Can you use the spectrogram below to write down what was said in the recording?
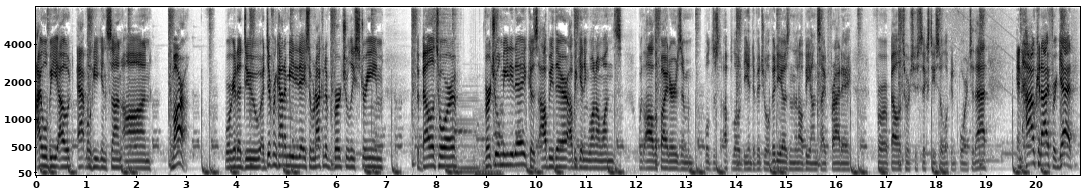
I will be out at Mohegan Sun on tomorrow. We're going to do a different kind of media day, so we're not going to virtually stream the Bellator virtual media day because I'll be there. I'll be getting one on ones with all the fighters, and we'll just upload the individual videos, and then I'll be on site Friday for Bellator 260. So looking forward to that. And how can I forget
